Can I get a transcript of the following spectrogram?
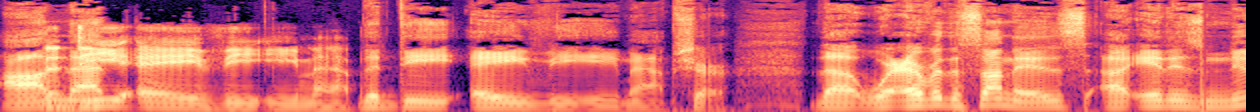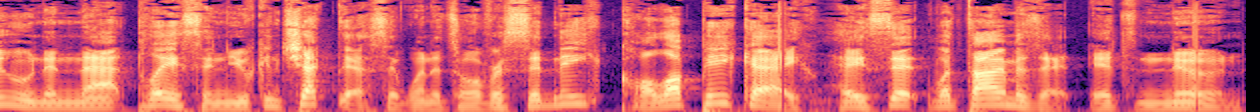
on the that. DAVE map. The DAVE E map, sure. The wherever the sun is, uh, it is noon in that place, and you can check this. If when it's over Sydney, call up PK. Hey, sit. What time is it? It's noon.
